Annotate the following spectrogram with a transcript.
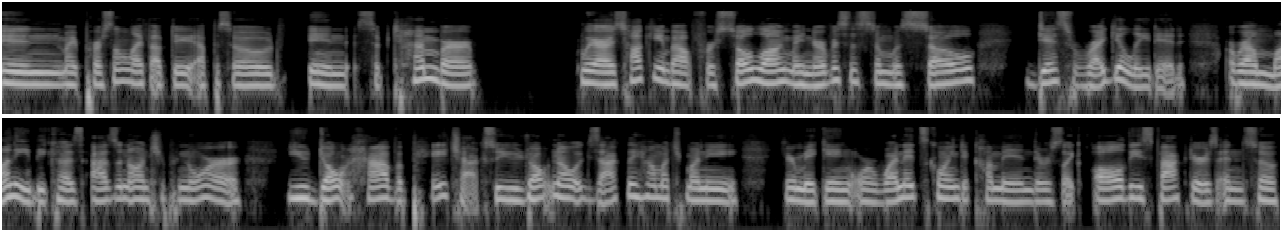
in my personal life update episode in September where I was talking about for so long, my nervous system was so dysregulated around money because as an entrepreneur, you don't have a paycheck. So you don't know exactly how much money you're making or when it's going to come in. There's like all these factors. And so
